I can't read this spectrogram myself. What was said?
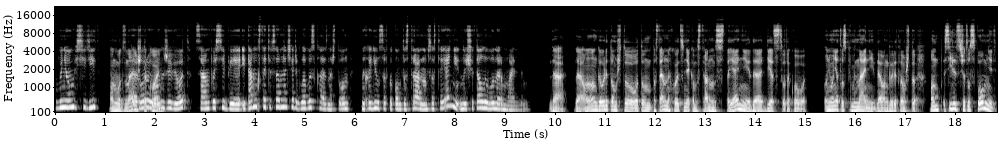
в нем сидит, он вот, знаешь, такой... он живет сам по себе. И там, кстати, в самом начале главы сказано, что он находился в каком-то странном состоянии, но считал его нормальным. Да, да, он, он говорит о том, что вот он постоянно находится в неком странном состоянии, да, детства такого. У него нет воспоминаний, да, он говорит о том, что он силится что-то вспомнить,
